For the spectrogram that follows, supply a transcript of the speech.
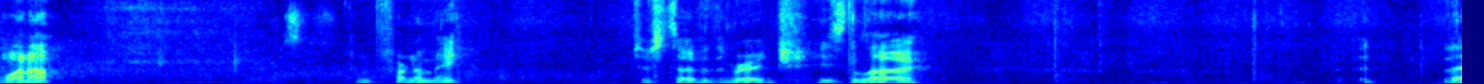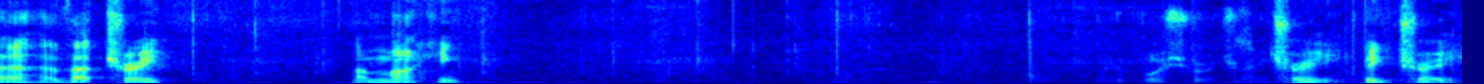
One up Where is he? in front of me. Just over the ridge. He's low. Uh, There, at that tree. I'm marking. Like a bush or a tree? Tree. Big tree.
